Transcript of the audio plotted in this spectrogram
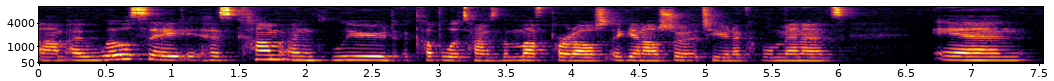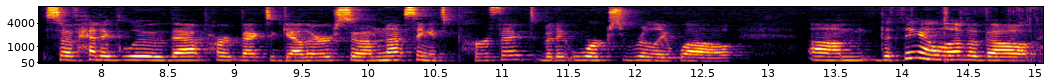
Um, I will say it has come unglued a couple of times. The muff part, I'll, again, I'll show it to you in a couple minutes. And so I've had to glue that part back together. So I'm not saying it's perfect, but it works really well. Um, the thing I love about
